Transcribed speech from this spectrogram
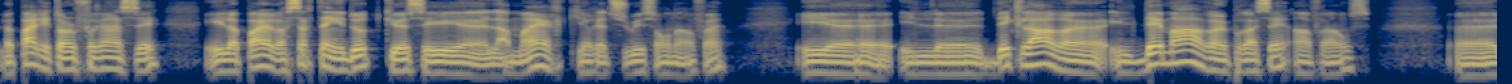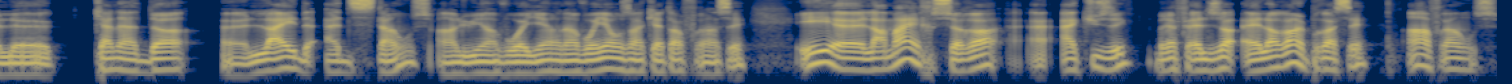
Le père est un Français et le père a certains doutes que c'est euh, la mère qui aurait tué son enfant. Et euh, il déclare, il démarre un procès en France. le Canada l'aide à distance en lui envoyant, en envoyant aux enquêteurs français. Et la mère sera accusée. Bref, elle, aura un procès en France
